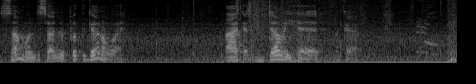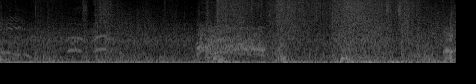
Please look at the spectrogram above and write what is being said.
Someone decided to put the gun away. Like a dummy head. Okay. okay.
